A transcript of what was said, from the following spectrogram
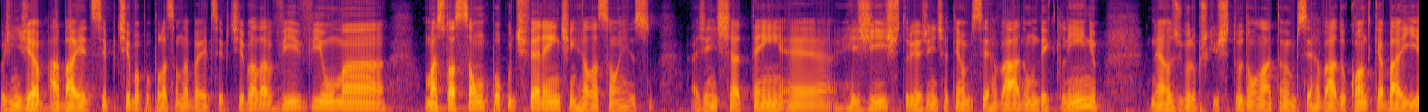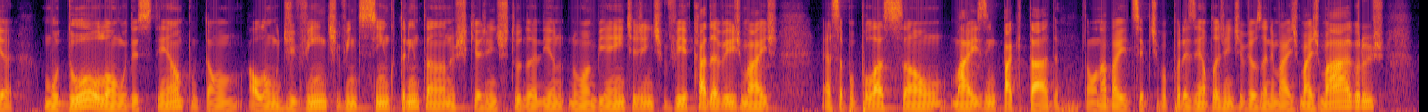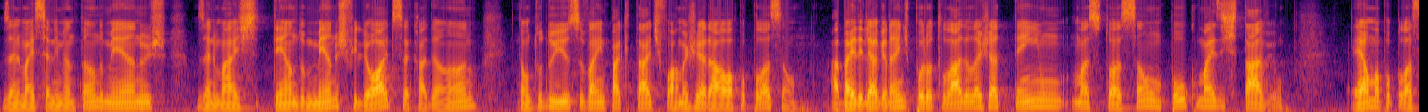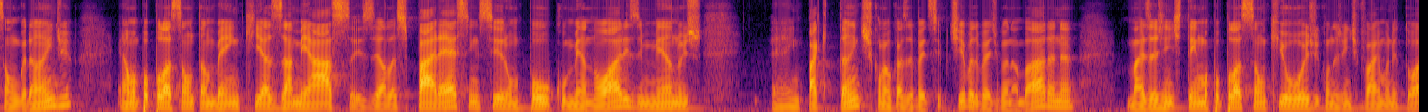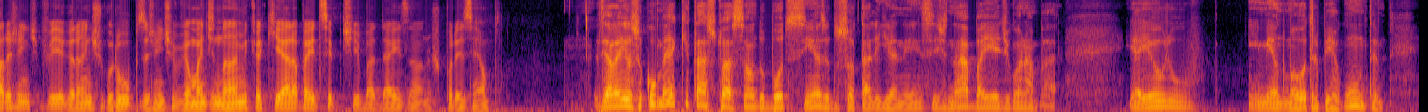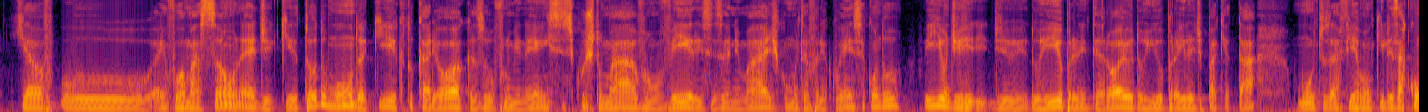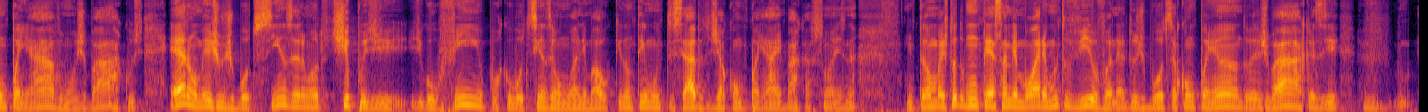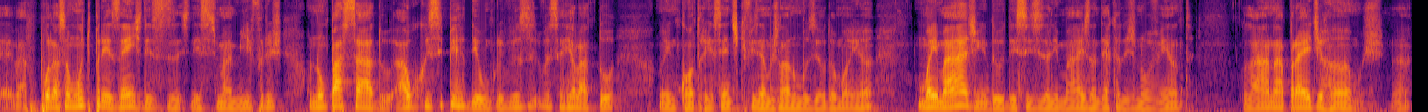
Hoje em dia, a Baía de Sepetiba, a população da Baía de Sepetiba, ela vive uma, uma situação um pouco diferente em relação a isso. A gente já tem é, registro e a gente já tem observado um declínio. Né? Os grupos que estudam lá têm observado o quanto que a Bahia mudou ao longo desse tempo. Então, ao longo de 20, 25, 30 anos que a gente estuda ali no ambiente, a gente vê cada vez mais essa população mais impactada. Então, na Baía de Septiba, por exemplo, a gente vê os animais mais magros, os animais se alimentando menos, os animais tendo menos filhotes a cada ano. Então, tudo isso vai impactar de forma geral a população. A Baía de Ilha Grande, por outro lado, ela já tem um, uma situação um pouco mais estável. É uma população grande, é uma população também que as ameaças elas parecem ser um pouco menores e menos é, impactantes, como é o caso da Baía de Septiba, da Baía de Guanabara, né? Mas a gente tem uma população que hoje, quando a gente vai e monitora, a gente vê grandes grupos, a gente vê uma dinâmica que era a Baía de Septiba há 10 anos, por exemplo. Zé Laílson, como é que está a situação do boto cinza do Sotaliguianenses na Baía de Guanabara? E aí eu emendo uma outra pergunta, que é o, a informação né, de que todo mundo aqui, do cariocas ou fluminenses, costumavam ver esses animais com muita frequência quando iam de, de, do Rio para Niterói ou do Rio para a Ilha de Paquetá. Muitos afirmam que eles acompanhavam os barcos, eram mesmo os botos cinza, eram outro tipo de, de golfinho, porque o boto cinza é um animal que não tem muito esse hábito de acompanhar embarcações, né? Então, mas todo mundo tem essa memória muito viva, né, dos botos acompanhando as barcas e é, a população muito presente desses, desses mamíferos no passado, algo que se perdeu. Inclusive, você relatou no encontro recente que fizemos lá no Museu do Amanhã, uma imagem do, desses animais na década de 90, lá na Praia de Ramos. Né?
